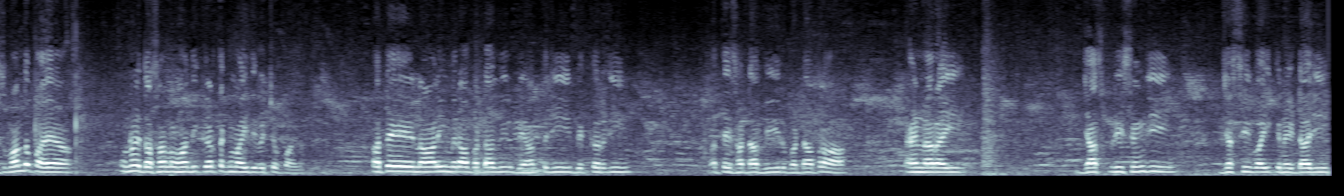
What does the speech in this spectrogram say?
ਸੰਬੰਧ ਪਾਇਆ, ਉਹਨਾਂ ਨੇ ਦਸਾਂ ਨੋਹਾਂ ਦੀ ਕਿਰਤ ਕਮਾਈ ਦੇ ਵਿੱਚੋਂ ਪਾਇਆ। ਅਤੇ ਨਾਲ ਹੀ ਮੇਰਾ ਵੱਡਾ ਵੀਰ ਬੇਅੰਤ ਜੀ, ਬਿੱਕਰ ਜੀ ਅਤੇ ਸਾਡਾ ਵੀਰ ਵੱਡਾ ਭਰਾ N R I Jaspreet Singh ji, Jassi ਬਾਈ ਕੈਨੇਡਾ ਜੀ,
